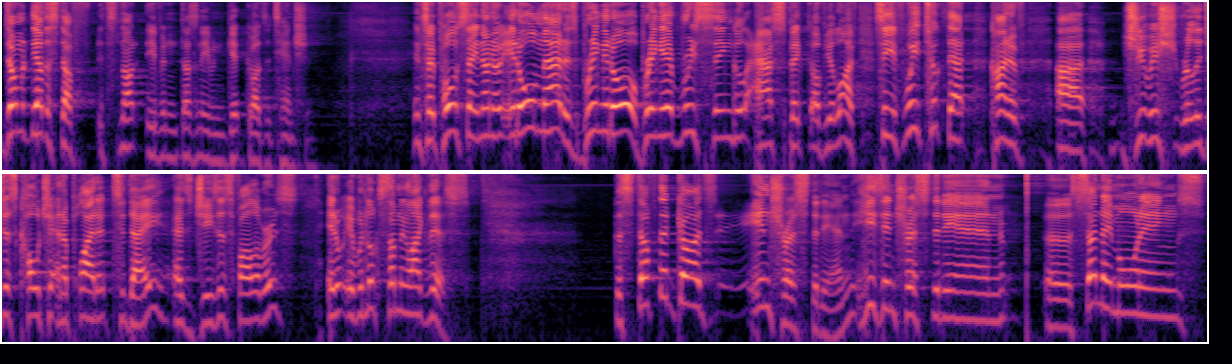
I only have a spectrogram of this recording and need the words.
the other stuff, it's not even, doesn't even get God's attention. And so Paul's saying, no, no, it all matters. Bring it all. Bring every single aspect of your life. See, if we took that kind of uh, Jewish religious culture and applied it today as Jesus followers, it, it would look something like this. The stuff that God's interested in, He's interested in uh, Sunday mornings,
